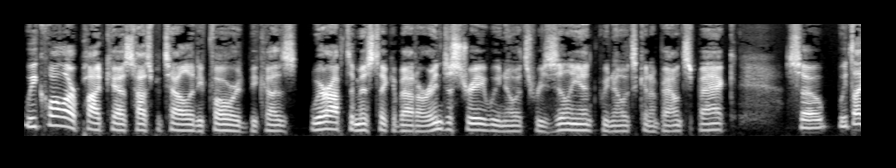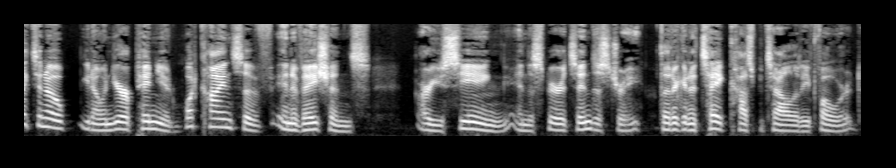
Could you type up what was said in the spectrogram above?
we call our podcast Hospitality Forward because we're optimistic about our industry. We know it's resilient. We know it's going to bounce back. So we'd like to know, you know, in your opinion, what kinds of innovations are you seeing in the spirits industry that are going to take hospitality forward?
